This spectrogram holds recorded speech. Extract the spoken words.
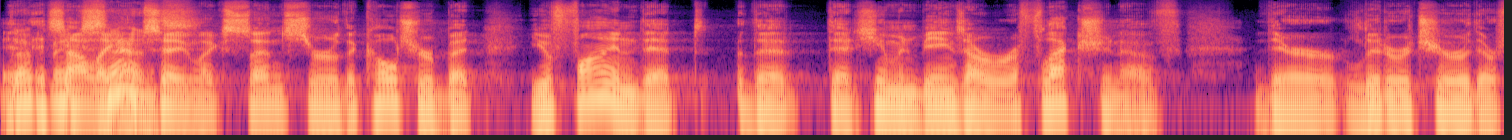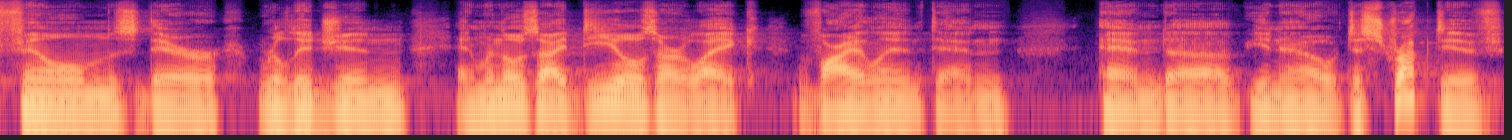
you, it's not like I'm saying like censor the culture, but you find that that that human beings are a reflection of their literature, their films, their religion, and when those ideals are like violent and and uh, you know destructive,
